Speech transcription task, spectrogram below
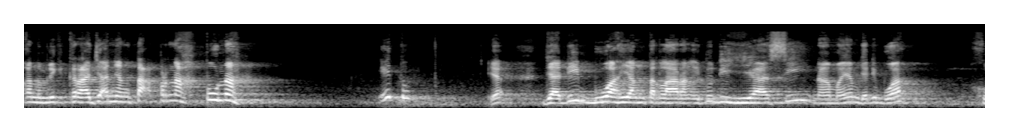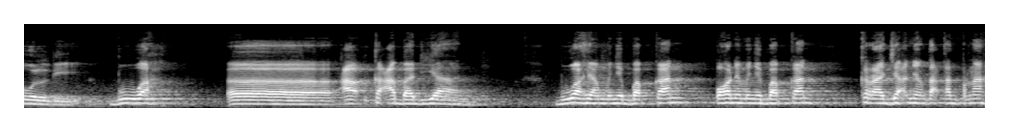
akan memiliki kerajaan yang tak pernah punah. Itu. Ya. Jadi buah yang terlarang itu dihiasi namanya menjadi buah khuldi, buah eh, keabadian. Buah yang menyebabkan pohon yang menyebabkan kerajaan yang tak akan pernah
